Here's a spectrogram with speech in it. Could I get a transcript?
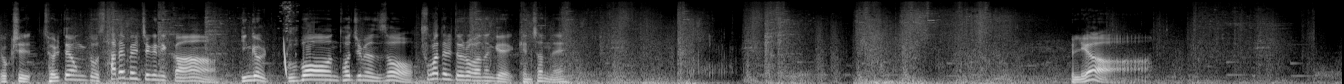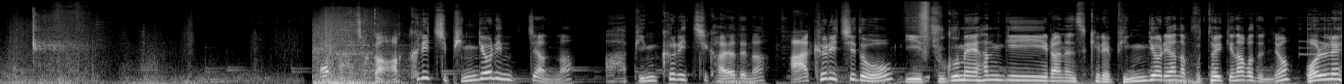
역시 절대형도 4레벨 찍으니까 인결 두 번 터지면서 추가될 들어가는 게 괜찮네 클리어 어? 아, 잠깐 아크리치 빙결이지 않나? 아 빙크리치 가야 되나? 아크리치도 이 죽음의 한기라는 스킬에 빙결이 하나 붙어있긴 하거든요 원래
